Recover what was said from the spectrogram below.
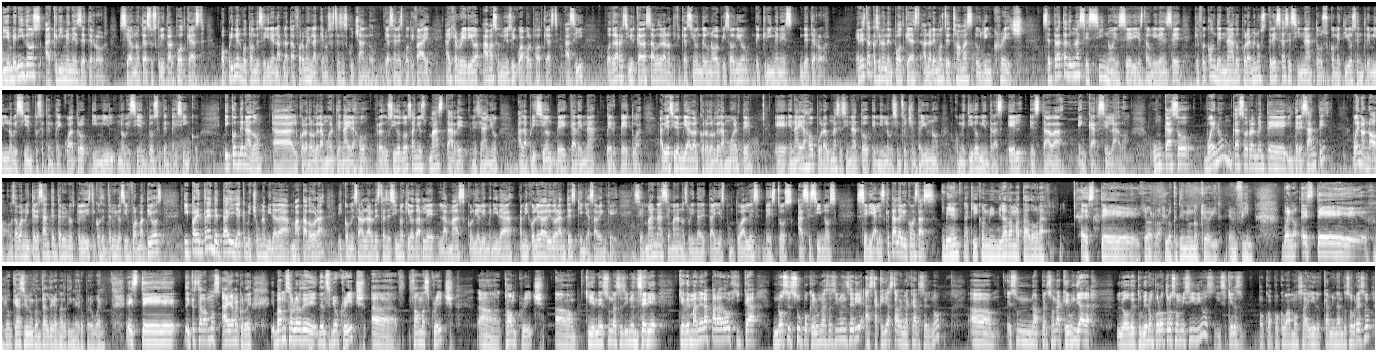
Bienvenidos a Crímenes de Terror. Si aún no te has suscrito al podcast, oprime el botón de seguir en la plataforma en la que nos estés escuchando, ya sea en Spotify, iHeartRadio, Amazon Music o Apple Podcast. Así podrás recibir cada sábado la notificación de un nuevo episodio de Crímenes de Terror. En esta ocasión en el podcast hablaremos de Thomas Eugene Critch, se trata de un asesino en serie estadounidense que fue condenado por al menos tres asesinatos cometidos entre 1974 y 1975 y condenado al corredor de la muerte en Idaho, reducido dos años más tarde, en ese año, a la prisión de cadena perpetua. Había sido enviado al corredor de la muerte eh, en Idaho por un asesinato en 1981 cometido mientras él estaba encarcelado un caso bueno, un caso realmente interesante. Bueno, no, o sea, bueno, interesante en términos periodísticos, en términos informativos. Y para entrar en detalle, ya que me echó una mirada matadora y comenzar a hablar de este asesino, quiero darle la más cordial bienvenida a mi colega David Orantes, quien ya saben que semana a semana nos brinda detalles puntuales de estos asesinos seriales. ¿Qué tal, David? ¿Cómo estás? Bien, aquí con mi mirada matadora. Este, qué horror, lo que tiene uno que oír, en fin. Bueno, este, lo que hace uno con tal de ganar dinero, pero bueno. Este, ¿en qué estábamos? Ah, ya me acordé. Vamos a hablar de, del señor Creech, uh, Thomas Creech, uh, Tom Creech, uh, quien es un asesino en serie que de manera paradójica no se supo que era un asesino en serie hasta que ya estaba en la cárcel, ¿no? es una persona que un día lo detuvieron por otros homicidios y si quieres poco a poco vamos a ir caminando sobre eso,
